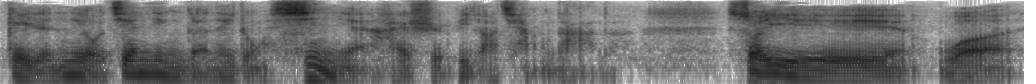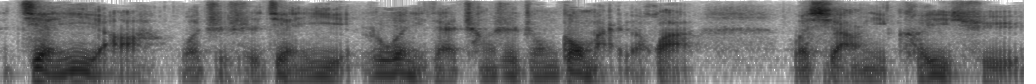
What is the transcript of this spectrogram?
给人有坚定的那种信念还是比较强大的。所以我建议啊，我只是建议，如果你在城市中购买的话，我想你可以去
